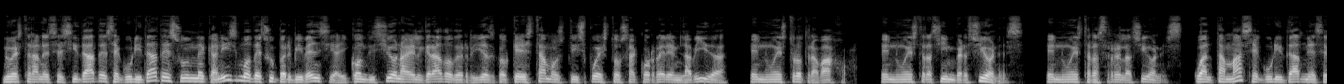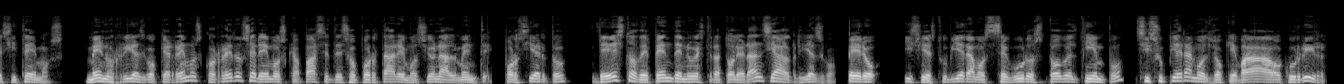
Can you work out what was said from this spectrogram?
Nuestra necesidad de seguridad es un mecanismo de supervivencia y condiciona el grado de riesgo que estamos dispuestos a correr en la vida, en nuestro trabajo, en nuestras inversiones, en nuestras relaciones. Cuanta más seguridad necesitemos, menos riesgo querremos correr o seremos capaces de soportar emocionalmente. Por cierto, de esto depende nuestra tolerancia al riesgo. Pero, ¿y si estuviéramos seguros todo el tiempo? Si supiéramos lo que va a ocurrir,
